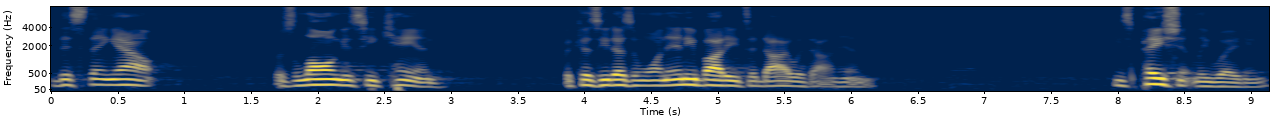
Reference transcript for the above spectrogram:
this thing out for as long as he can because he doesn't want anybody to die without him. He's patiently waiting.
